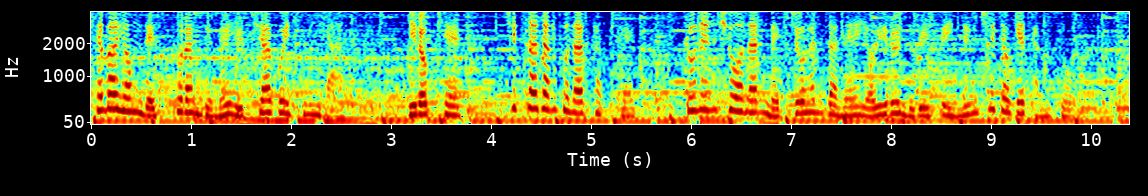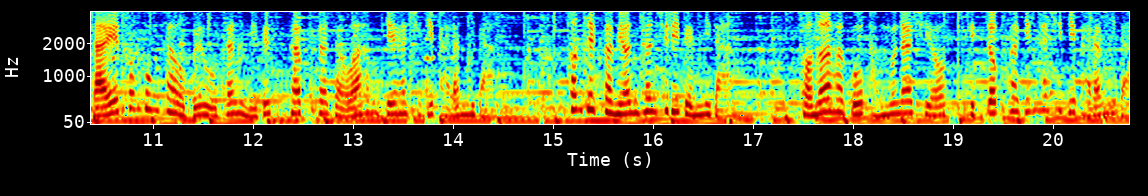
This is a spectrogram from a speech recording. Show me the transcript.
테마형 레스토랑 등을 유치하고 있습니다. 이렇게 식사 장소나 카페 또는 시원한 맥주 한 잔의 여유를 누릴 수 있는 최적의 장소. 나의 성공 사업을 오산 위드스타 프라자와 함께 하시기 바랍니다. 선택하면 현실이 됩니다. 전화하고 방문하시어 직접 확인하시기 바랍니다.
